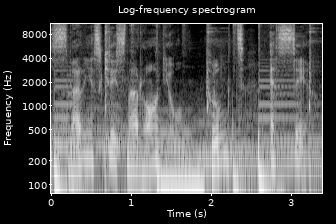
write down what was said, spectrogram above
sverigeskristnaradio.se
